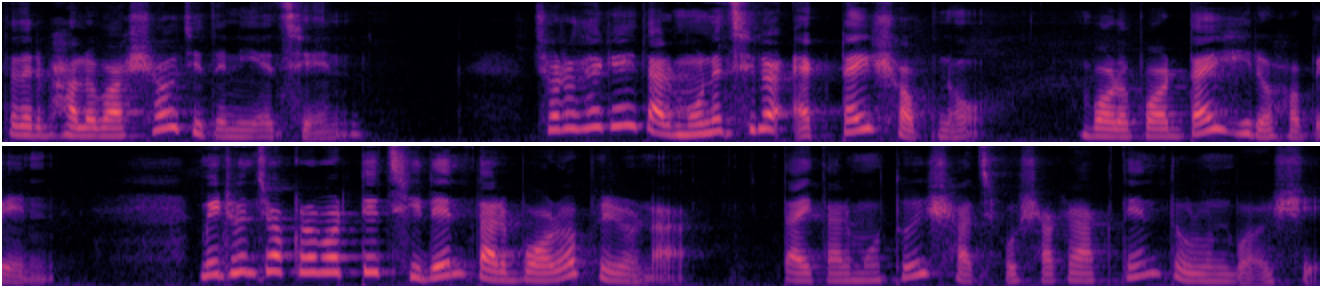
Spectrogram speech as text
তাদের ভালোবাসাও জিতে নিয়েছেন। ছোট থেকেই তার মনে ছিল একটাই স্বপ্ন, বড় পর্দায় হিরো হবেন। মিঠুন চক্রবর্তী ছিলেন তার বড় প্রেরণা, তাই তার মতোই সাজ পোশাক রাখতেন তরুণ বয়সে।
